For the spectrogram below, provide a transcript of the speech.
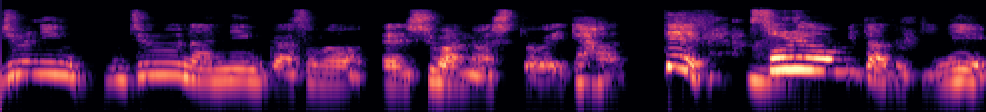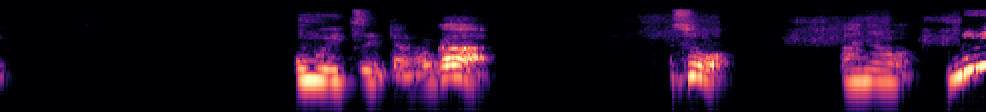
10人10何人かその、えー手話の人がいてはってうん。それを見た時に思いついたのがそう。あの耳の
